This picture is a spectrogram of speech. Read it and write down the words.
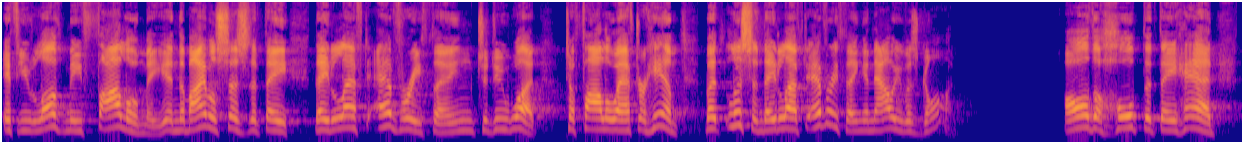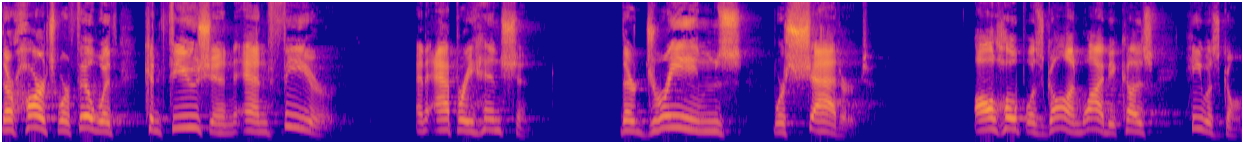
If you love me, follow me. And the Bible says that they, they left everything to do what? To follow after him. But listen, they left everything and now he was gone. All the hope that they had, their hearts were filled with confusion and fear and apprehension. Their dreams were shattered. All hope was gone. Why? Because he was gone.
